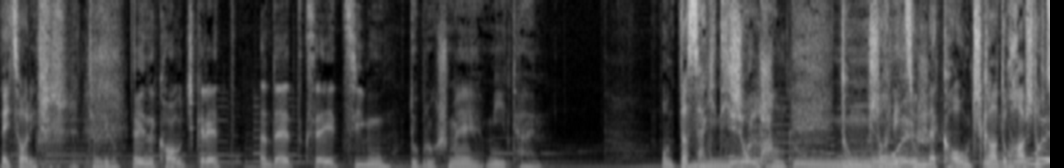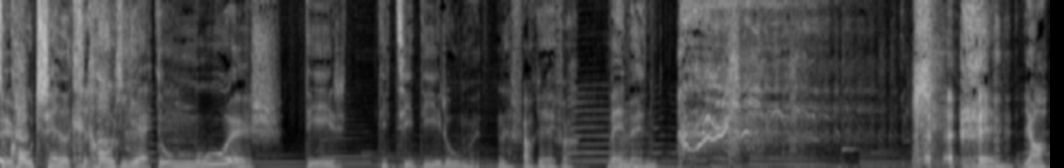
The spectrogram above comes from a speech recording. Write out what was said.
Nein, sorry. Entschuldigung. Ich habe mit einem Coach geredet und er hat gesagt, Simon, du brauchst mehr Me-Time. Und Das du sage ich dir schon musst, lange. Du musst doch nicht zu einem Coach gehen, du kannst doch zu musst. Coach Schelker kommen hier. Du musst dir die Zeit einräumen. Dann frage ich einfach, Wenn? Wenn? Wenn? Ja.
